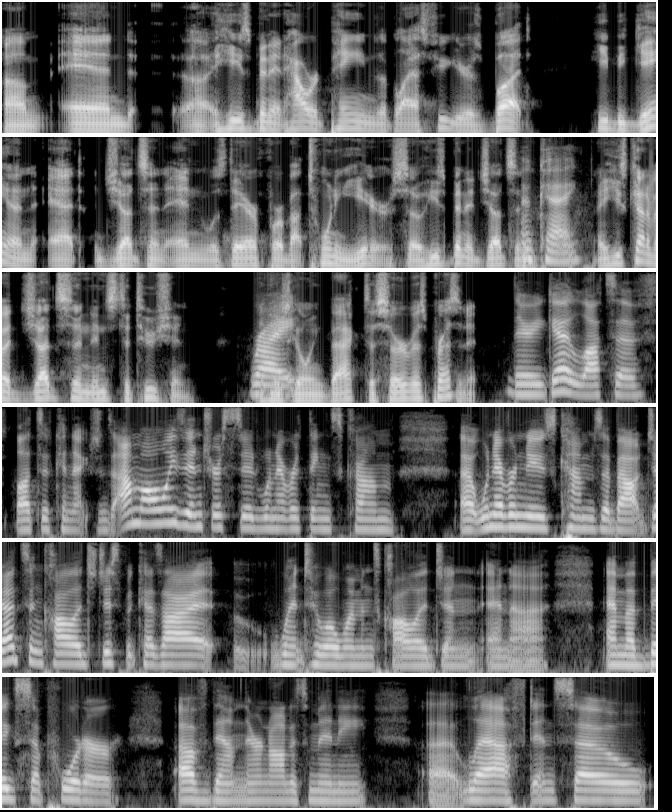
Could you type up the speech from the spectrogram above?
Um, and uh, he's been at Howard Payne the last few years, but he began at Judson and was there for about 20 years. So he's been at Judson. okay He's kind of a Judson institution. And right he's going back to serve as president. there you go lots of lots of connections i'm always interested whenever things come uh, whenever news comes about judson college just because i went to a women's college and and uh, am a big supporter of them there are not as many uh, left and so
